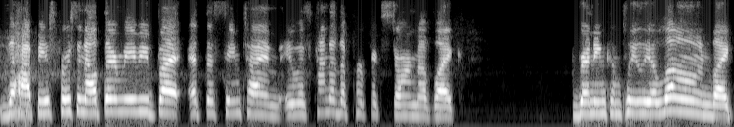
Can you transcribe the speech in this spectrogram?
the happiest person out there maybe but at the same time it was kind of the perfect storm of like running completely alone like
